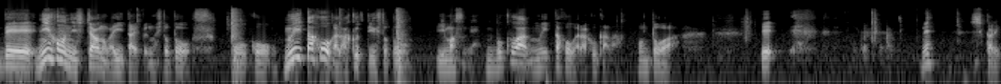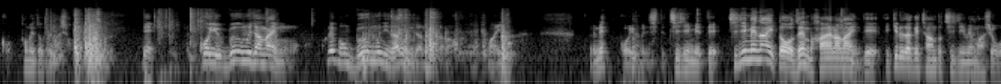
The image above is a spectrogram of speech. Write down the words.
で、2本にしちゃうのがいいタイプの人と、こう、こう、抜いた方が楽っていう人といますね。僕は抜いた方が楽かな。本当は。で、ね。しっかりこう、止めておきましょう。で、こういうブームじゃないもの。これもブームになるんじゃないかな。まあいいや。これね、こういう風にして縮めて。縮めないと全部入らないんで、できるだけちゃんと縮めましょう。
